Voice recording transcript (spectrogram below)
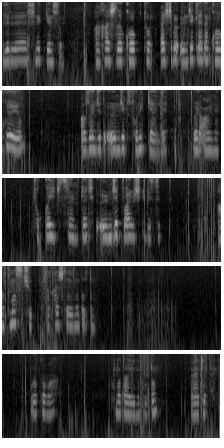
Güle güle şimdi yeni soru. Arkadaşlar korktum. Arkadaşlar ben örümceklerden korkuyorum. Az önce de örümcek Sonic geldi. Böyle aynı. Çok kayıpsın yani. Gerçekten örümcek varmış gibi hissettim. Altıma sıçıyor. Arkadaşlar yeni buldum. Burada var. Buna da yeni buldum. Merak etmeyin.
